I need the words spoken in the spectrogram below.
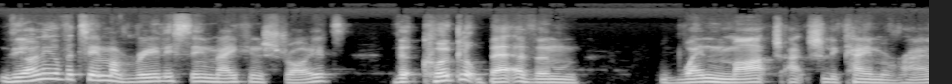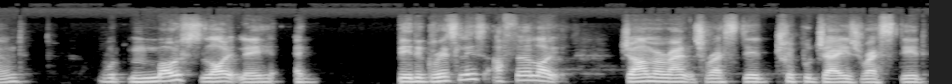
the only other team I've really seen making strides that could look better than when March actually came around would most likely be the Grizzlies. I feel like Ja Morant's rested, Triple J's rested.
